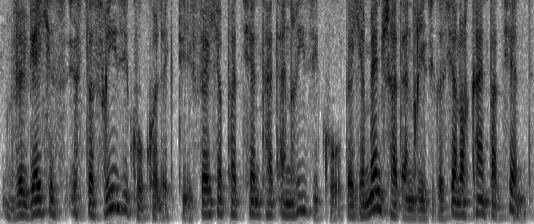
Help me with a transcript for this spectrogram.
welches ist das Risikokollektiv? Welcher Patient hat ein Risiko? Welcher Mensch hat ein Risiko? Ist ja noch kein Patient.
